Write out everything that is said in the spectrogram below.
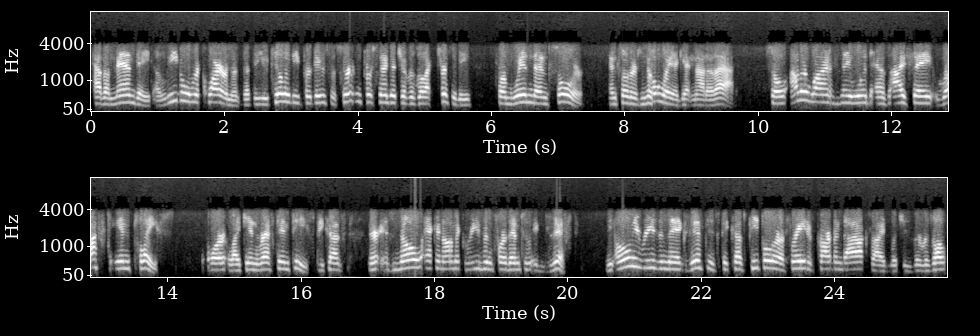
have a mandate, a legal requirement that the utility produce a certain percentage of its electricity from wind and solar. And so there's no way of getting out of that. So otherwise they would, as I say, rust in place or like in rest in peace because there is no economic reason for them to exist. The only reason they exist is because people are afraid of carbon dioxide, which is the result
